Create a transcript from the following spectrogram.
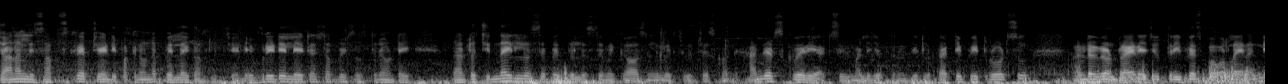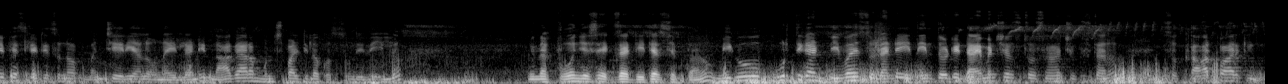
ఛానల్ని సబ్స్క్రైబ్ చేయండి. పక్కన ఉన్న బెల్ ఐకాన్ క్లిక్ చేయండి. ఎవ్రీడే లేటెస్ట్ అప్డేట్స్ వస్తూనే ఉంటాయి. దాంట్లో చిన్న ఇల్లు వస్తే పెద్ద ఇల్లు వస్తే మీకు కావాల్సినవి మీరు చూస్ చేసుకోండి. హండ్రెడ్ స్క్వేర్ యార్డ్స్ ఇది మళ్ళీ చెప్తున్నాను. దీంట్లో thirty feet roads underground drainage three phase power line అన్ని ఫెసిలిటీస్ ఉన్న ఒక మంచి ఏరియాలో ఉన్న ఇల్లు అండి. నాగారం మున్సిపాలిటీలోకి వస్తుంది ఇది ఇల్లు. మీరు నాకు ఫోన్ చేసి ఎగ్జాక్ట్ డీటెయిల్స్ చెప్తాను. మీకు పూర్తిగా డివైస్ అంటే దీంతో డైమెన్షన్స్తో సహా చూపిస్తాను. సో కార్ పార్కింగ్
